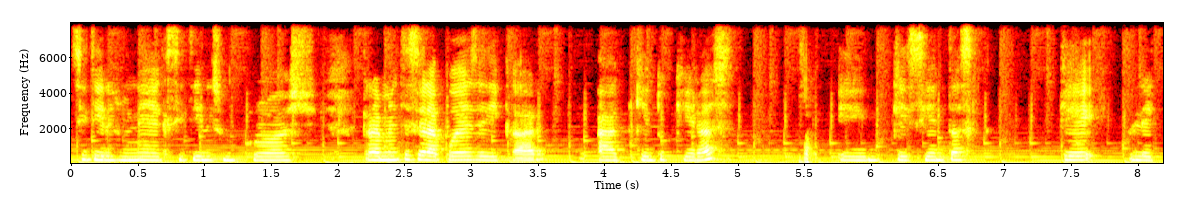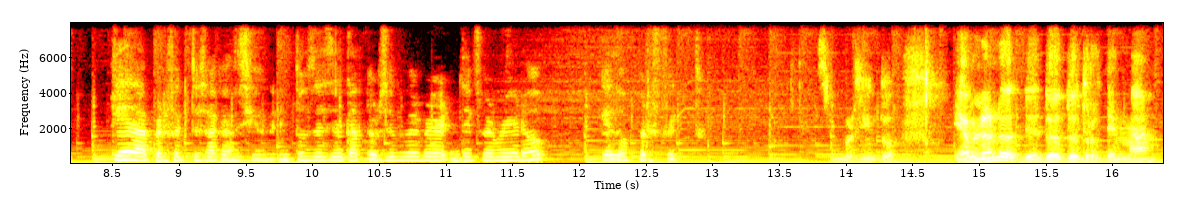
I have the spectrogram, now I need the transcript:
si tienes un ex, si tienes un crush. Realmente se la puedes dedicar a quien tú quieras, eh, que sientas que le queda perfecto esa canción. Entonces el 14 de febrero, de febrero quedó perfecto. 100%. Y hablando de, de- de otro tema,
